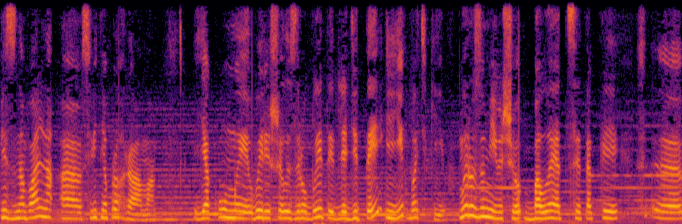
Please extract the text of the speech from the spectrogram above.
пізнавальна освітня програма, яку ми вирішили зробити для дітей і їх батьків. Ми розуміємо, що балет це такий е,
